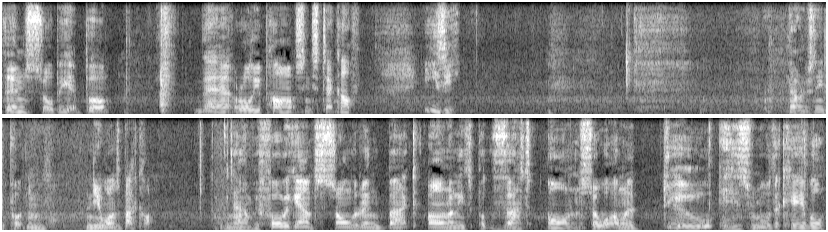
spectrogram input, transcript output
then so be it. But there are all your parts you need to take off. Easy. Now I just need to put them new ones back on. Now, before we get on to soldering back on, I need to put that on. So what I'm going to do is remove the cable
